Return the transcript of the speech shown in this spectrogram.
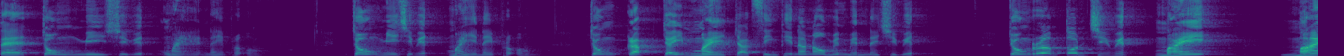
แต่จงมีชีวิตใหม่ในพระองค์ จงมีชีวิตใหม่ในพระองค์ จงกลับใจใหม่จากสิ่งที่เน่าๆเหม็นๆในชีวิต จงเริ่มต้นชีวิตใหม่ใหม่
